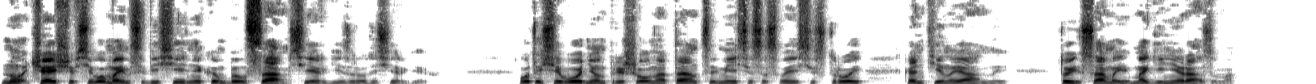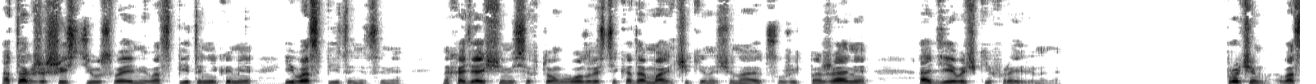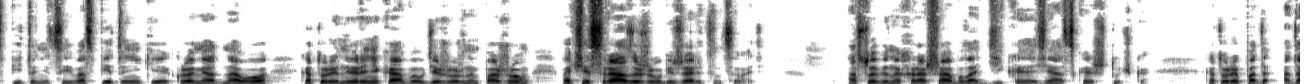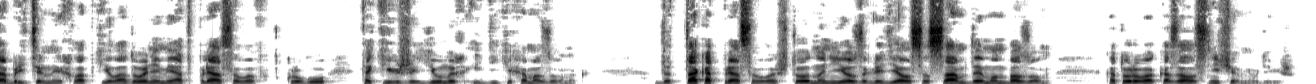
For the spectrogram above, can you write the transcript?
Но чаще всего моим собеседником был сам Сергий из рода Сергиев. Вот и сегодня он пришел на танцы вместе со своей сестрой, Кантиной Анной, той самой могиней разума, а также шестью своими воспитанниками и воспитанницами, находящимися в том возрасте, когда мальчики начинают служить пажами, а девочки – фрейлинами. Впрочем, воспитанницы и воспитанники, кроме одного, который наверняка был дежурным пажом, почти сразу же убежали танцевать. Особенно хороша была дикая азиатская штучка, которая под одобрительные хлопки ладонями отплясывала в кругу таких же юных и диких амазонок. Да так отплясывала, что на нее загляделся сам Демон Базон, которого, казалось, ничем не удивишь.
